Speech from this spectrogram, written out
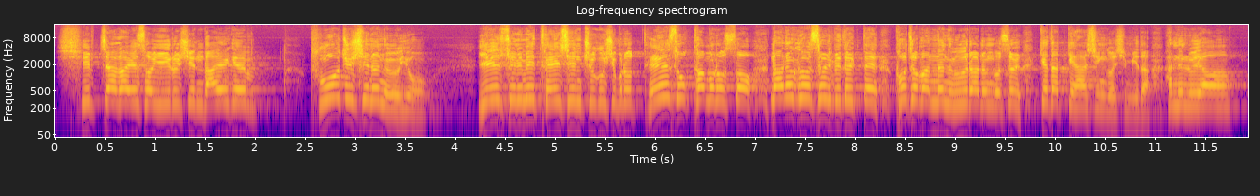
십자가에서 이루신 나에게 부어주시는 의요. 예수님이 대신 죽으심으로 대속함으로써 나는 그것을 믿을 때 거저받는 의라는 것을 깨닫게 하신 것입니다. 할렐루야.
